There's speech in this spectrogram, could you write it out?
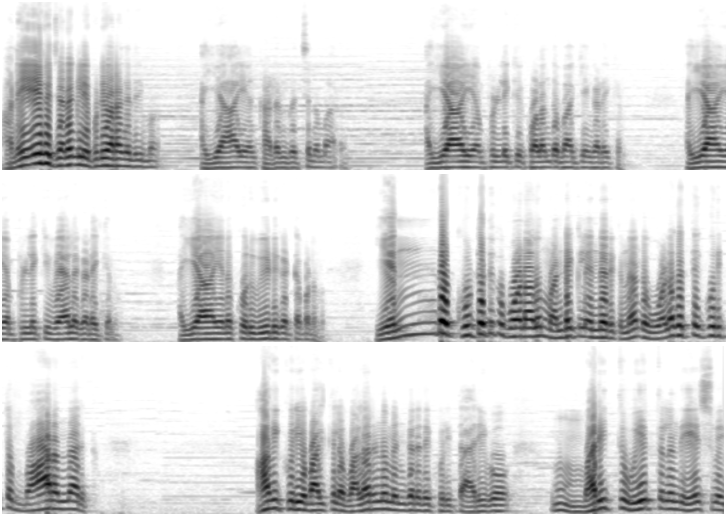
அநேக ஜனங்கள் எப்படி வராங்க தெரியுமா? ஐயா என் கடன் பிரச்சனை மாறும். ஐயா என் பிள்ளைக்கு குழந்தை பாக்கியம் கிடைக்கணும். ஐயா என் பிள்ளைக்கு வேலை கிடைக்கணும். ஐயா எனக்கு ஒரு வீடு கட்டப்படணும். எந்த கூட்டத்துக்கு போனாலும் மண்டைக்கில் என்ன இருக்குன்னா அந்த உலகத்தை குறித்த பாரம் தான் இருக்கு. ஆவிக்குரிய வாழ்க்கையில வளரணும் என்கிறதை குறித்த அறிவோ மறித்து மரித்து இயேசுவை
